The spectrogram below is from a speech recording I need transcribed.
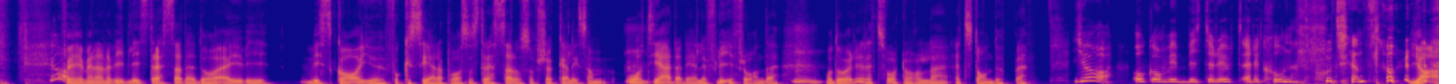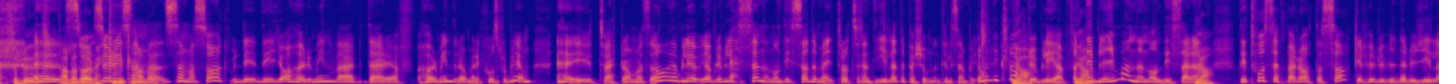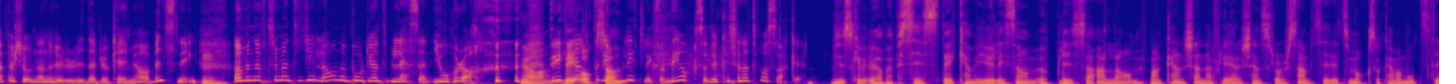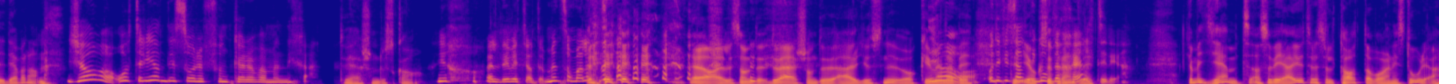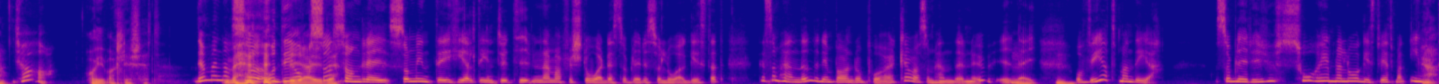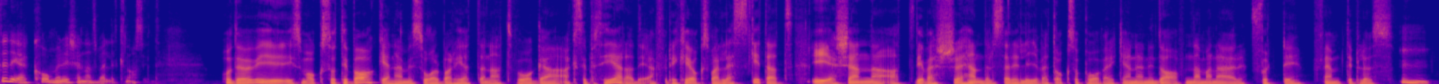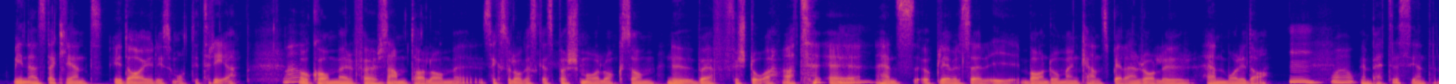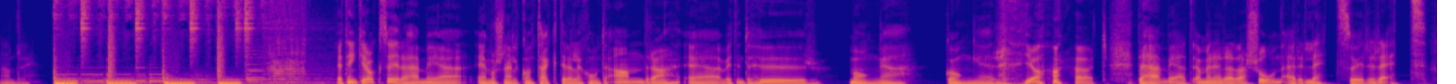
Ja. För jag menar, när vi blir stressade, då är ju vi vi ska ju fokusera på vad som stressar oss och försöka liksom Mm. åtgärda det eller fly från det. Mm. Och då är det rätt svårt att hålla ett stånd uppe. Ja, och om vi byter ut erektionen mot känslor. Ja, absolut. Eh, Alla så, dagar så är det samma, det. samma sak. Det, det jag hör i min värld, där jag hör mindre om erektionsproblem, eh, är ju tvärtom. Alltså, oh, jag, blev, jag blev ledsen när någon dissade mig, trots att jag inte gillade personen. till exempel. Ja, men det är klart Ja, du blev. För ja. det blir man när någon dissar en. Ja. Det är två separata saker, huruvida du gillar personen och huruvida du är okej med avvisning. Mm. Ja, men eftersom jag inte gillar honom borde jag inte bli ledsen. Jo, hurra. Ja, Det är helt också. rimligt. Liksom. Det är också, du kan känna två saker. Ja, precis. Det kan vi ju liksom upplysa alla om. Man kan känna fler känslor samtidigt som också kan vara motstridiga varandra. Ja, återigen, det är så det funkar att vara människa. Du är som du ska. Ja, eller det vet jag inte, men som alla ja, eller som du, du är som du är just nu. Och jag menar, vi, Ja, och det finns det alltid goda skäl till det. Ja, men jämt. Alltså, vi är ju ett resultat av vår historia. Ja, Oj, vad klyschigt. Ja, men alltså, och det är också en sån grej som inte är helt intuitiv. När man förstår det så blir det så logiskt. att Det som hände under din barndom påverkar vad som händer nu i dig. mm. Och vet man det så blir det ju så himla logiskt. Vet man inte det kommer det kännas väldigt knasigt. Och då är vi liksom också tillbaka i den här med sårbarheten, att våga acceptera det. För det kan ju också vara läskigt att erkänna att diverse händelser i livet också påverkar en än idag, när man är 40-50 plus. Mm. Min äldsta klient idag är liksom 83 Wow. och kommer för samtal om eh, sexologiska spörsmål och som nu börjar förstå att eh, Mm. hens upplevelser i barndomen kan spela en roll hur hen mår idag. Mm. wow. Men bättre sent än aldrig. Jag tänker också i det här med emotionell kontakt i relation till andra. Eh, Jag vet inte hur många gånger jag har hört det här med att ja, men en relation, är det lätt så är det rätt.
